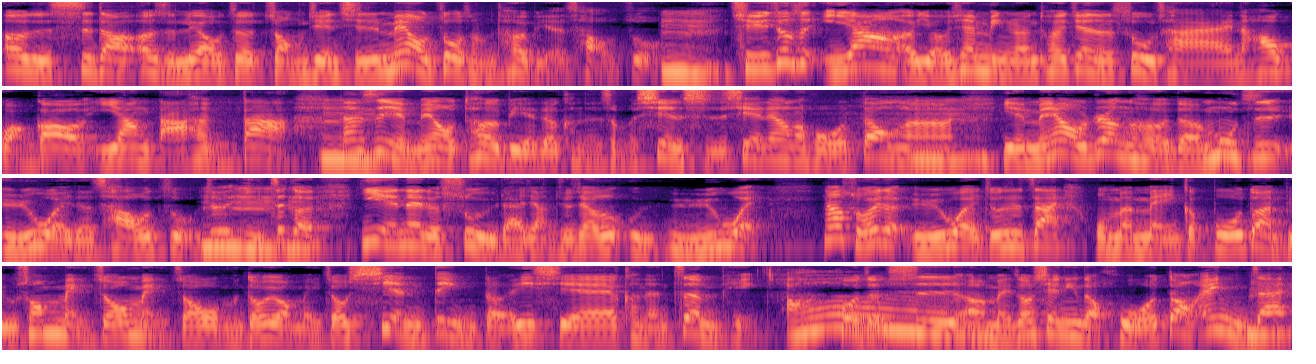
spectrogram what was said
二十四到二十六这中间，其实没有做什么特别的操作。嗯，其实就是一样，呃，有一些名人推荐的素材，然后广告一样打很大，嗯、但是也没有特别的可能什么限时限量的活动啊，嗯、也没有任何的募资鱼尾的操作。嗯、就以这个业内的术语来讲，就叫做鱼尾。那所谓的鱼尾，就是在我们每一个波段，比如说每周每周我们都有每周限定的一些可能赠品，哦、或者是呃每周限定的活动。哎，你在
